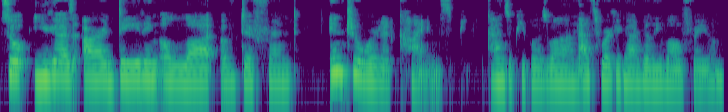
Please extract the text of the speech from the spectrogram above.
So you guys are dating a lot of different introverted kinds kinds of people as well, and that's working out really well for you.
